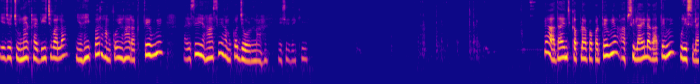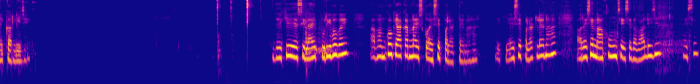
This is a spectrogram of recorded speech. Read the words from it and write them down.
ये जो चूनट है बीच वाला, यहीं पर हमको यहाँ रखते हुए ऐसे यहाँ से हमको जोड़ना है, ऐसे देखिए। आधा इंच कपड़ा पकड़ते हुए, आप सिलाई लगाते हुए पूरी सिलाई कर लीजिए। देखिए, ये सिलाई पूरी हो गई। अब हमको क्या करना है, इसको ऐसे पलट देना है। देखिए, ऐसे पलट लेना है और ऐसे नाखून से ऐसे दबा लीजिए, ऐसे।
